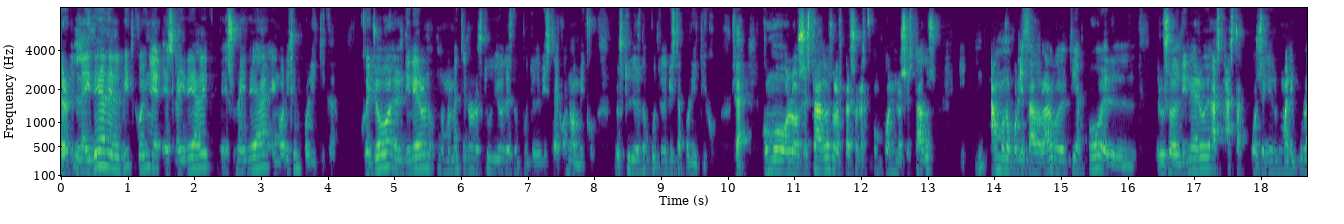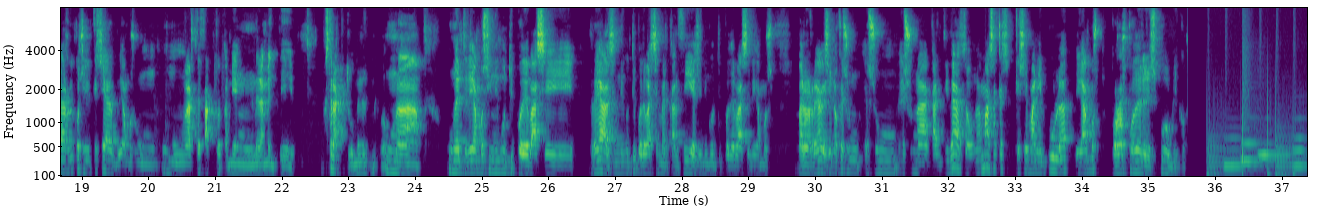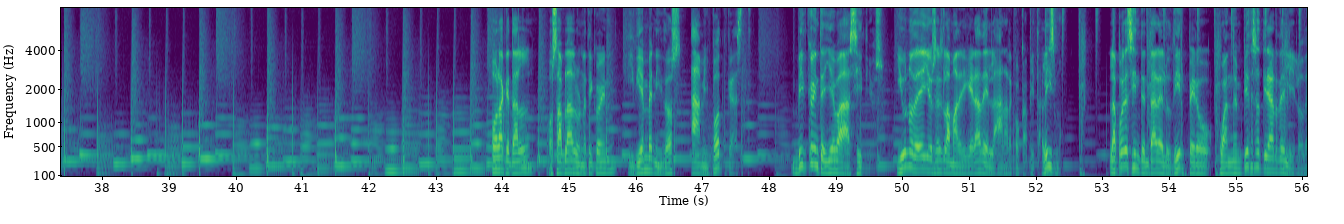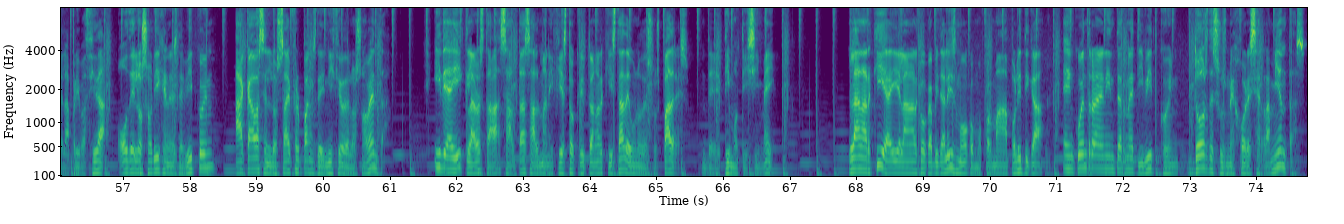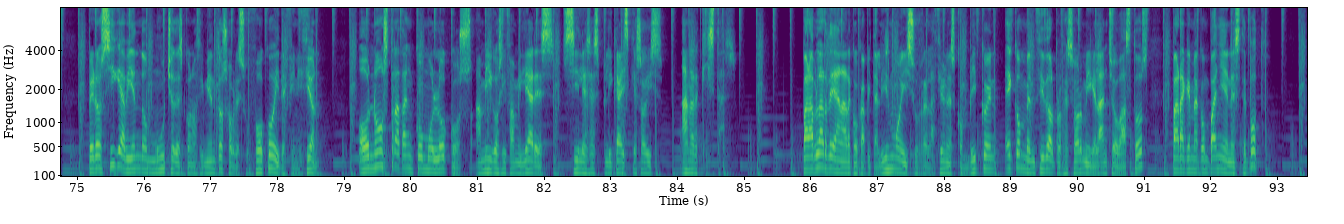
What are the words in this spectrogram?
Pero la idea del Bitcoin es, la idea es una idea en origen política. Porque yo el dinero normalmente no lo estudio desde un punto de vista económico, lo estudio desde un punto de vista político. O sea, cómo los estados las personas que componen los estados han monopolizado a lo largo del tiempo el, uso del dinero hasta, conseguir manipularlo y conseguir que sea, digamos, un, artefacto también meramente abstracto, una, un ente, digamos, sin ningún tipo de base real, sin ningún tipo de base mercancía, sin ningún tipo de base, digamos, valor real, sino que es, un, es, un, es una cantidad o una masa que, que se manipula, digamos, por los poderes públicos. Hola, ¿qué tal? Os habla Lunaticoin y bienvenidos a mi podcast. Bitcoin te lleva a sitios, y uno de ellos es la madriguera del anarcocapitalismo. La puedes intentar eludir, pero cuando empiezas a tirar del hilo de la privacidad o de los orígenes de Bitcoin, acabas en los cypherpunks de inicio de los 90. Y de ahí, claro está, saltas al manifiesto criptoanarquista de uno de sus padres, de Timothy C. May. La anarquía y el anarcocapitalismo, como forma política, encuentran en Internet y Bitcoin dos de sus mejores herramientas, pero sigue habiendo mucho desconocimiento sobre su foco y definición. ¿O no os tratan como locos, amigos y familiares, si les explicáis que sois anarquistas? Para hablar de anarcocapitalismo y sus relaciones con Bitcoin, he convencido al profesor Miguel Ancho Bastos para que me acompañe en este pod.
